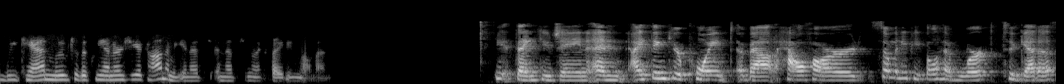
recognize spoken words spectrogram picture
we can move to the clean energy economy, and it's and it's an exciting moment. Yeah, thank you, Jane. And I think your point about how hard so many people have worked to get us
